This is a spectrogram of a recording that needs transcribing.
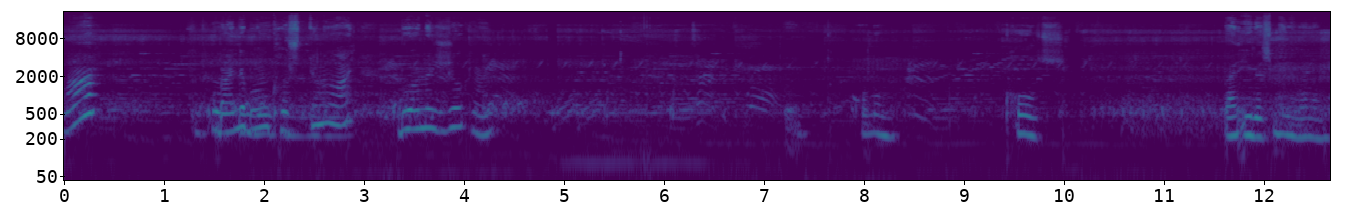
Lan. Bende bunun kostümü var. Bu amacı yok lan. Oğlum. Coles. Ben iyileşmeliyim oğlum.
